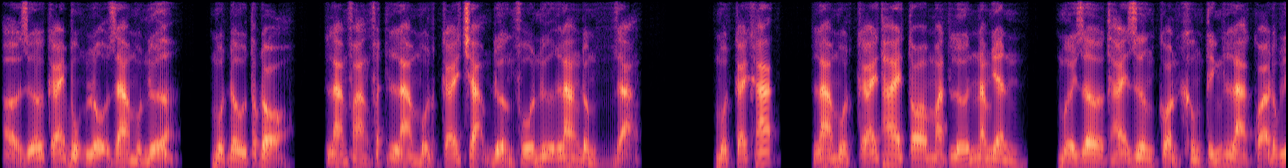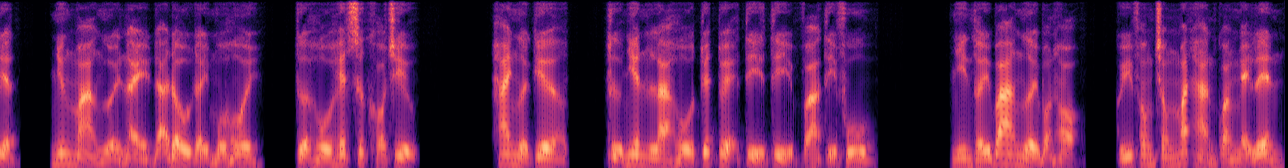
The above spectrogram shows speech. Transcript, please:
ở giữa cái bụng lộ ra một nửa, một đầu tóc đỏ, làm phảng phất là một cái chạm đường phố nữ lang đồng dạng. Một cái khác, là một cái thai to mặt lớn nam nhân mười giờ thái dương còn không tính là quá độc liệt, nhưng mà người này đã đầu đầy mồ hôi, tựa hồ hết sức khó chịu. Hai người kia, tự nhiên là hồ tuyết tuệ tỷ tỷ và tỷ phu. Nhìn thấy ba người bọn họ, quý phong trong mắt hàn quang nhảy lên.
